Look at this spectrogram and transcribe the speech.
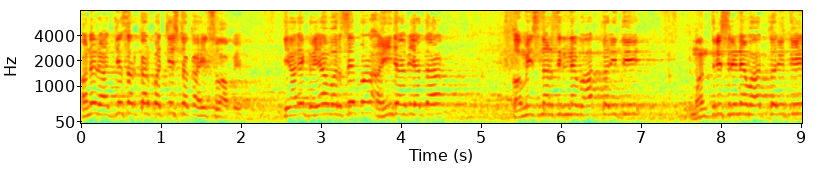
અને રાજ્ય સરકાર પચીસ ટકા હિસ્સો આપે. ત્યારે ગયા વર્ષે પણ અહીં જ આવ્યા હતા. કમિશનરશ્રીને વાત કરી હતી, મંત્રીશ્રીને વાત કરી હતી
